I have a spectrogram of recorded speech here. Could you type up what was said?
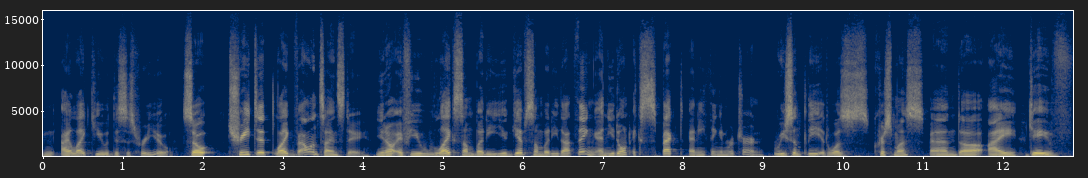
"Mm, I like you, this is for you. So treat it like Valentine's Day. You know, if you like somebody, you give somebody that thing and you don't expect anything in return. Recently, it was Christmas and uh, I gave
